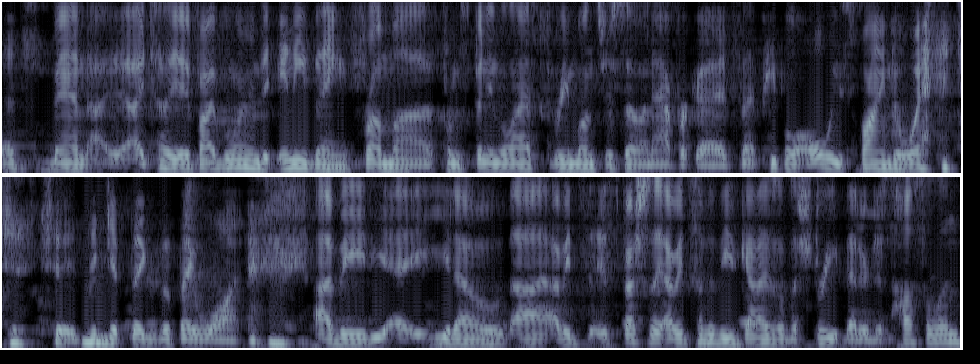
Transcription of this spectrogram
That's man, I, I tell you, if I've learned anything from uh, from spending the last three months or so in Africa, it's that people always find a way to, to, to get things that they want. I mean, yeah, you know, uh, I mean, especially, I mean, some of these guys on the street that are just hustling.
